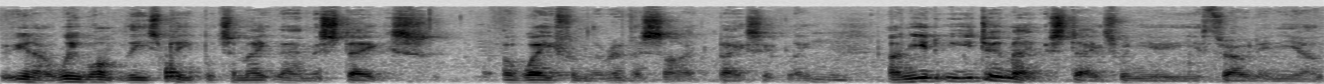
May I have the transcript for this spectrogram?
you know we want these people to make their mistakes away from the riverside, basically, and you, you do make mistakes when you, you're thrown in young.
